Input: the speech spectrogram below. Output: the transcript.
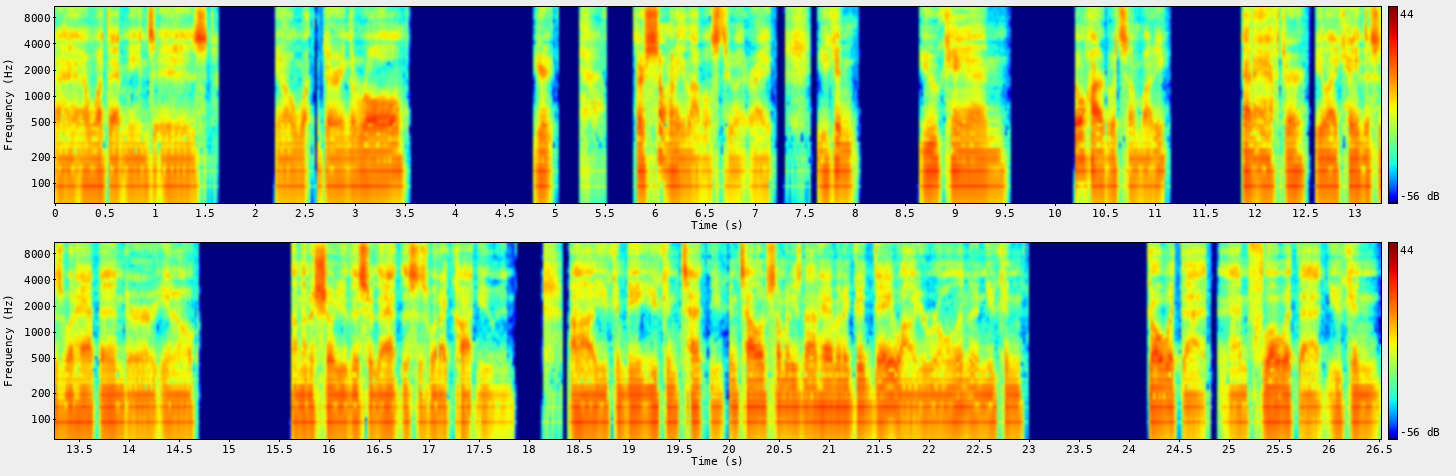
uh, and what that means is, you know, what, during the roll, you're there's so many levels to it, right? You can you can go hard with somebody, and after be like, hey, this is what happened, or you know, I'm going to show you this or that. This is what I caught you in. Uh, you can be you can te- you can tell if somebody's not having a good day while you're rolling, and you can go with that and flow with that. You can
